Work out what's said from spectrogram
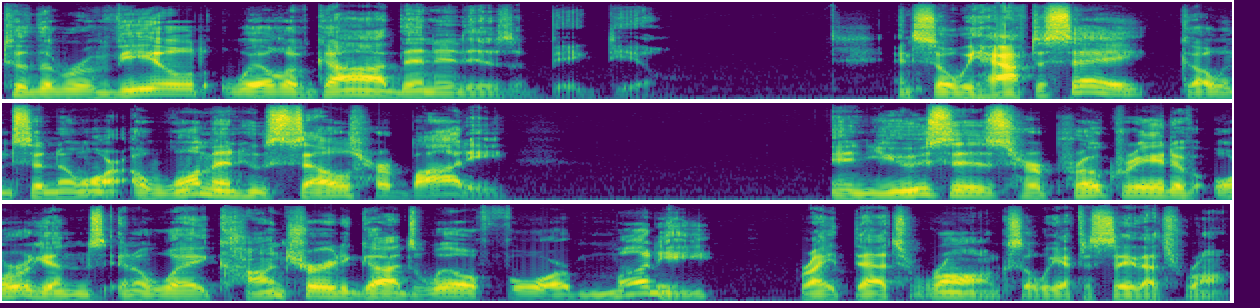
to the revealed will of God, then it is a big deal. And so we have to say, go and sin no more. A woman who sells her body and uses her procreative organs in a way contrary to God's will for money, right? That's wrong. So we have to say that's wrong.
